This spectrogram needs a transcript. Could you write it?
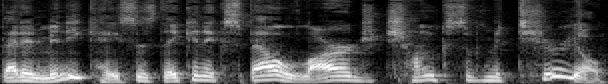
that in many cases they can expel large chunks of material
